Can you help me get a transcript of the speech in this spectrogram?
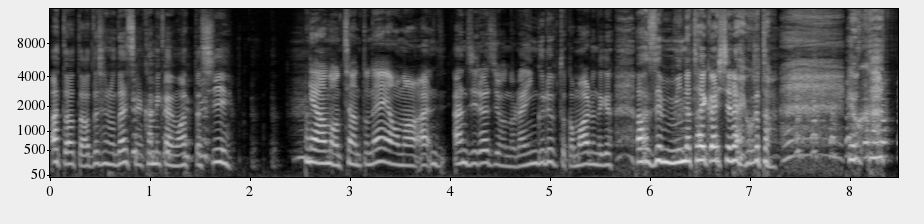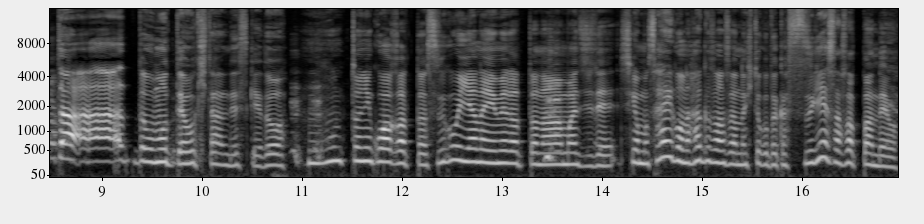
あったあった。私の大好きな神回もあったし。いやあのちゃんとねあのアンジラジオの LINE グループとかもあるんだけどあ全部みんな大会してない。よかった よかったと思って起きたんですけど本当に怖かった。すごい嫌な夢だったなマジで。しかも最後の白山さんの一言がすげえ刺さったんだよ。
